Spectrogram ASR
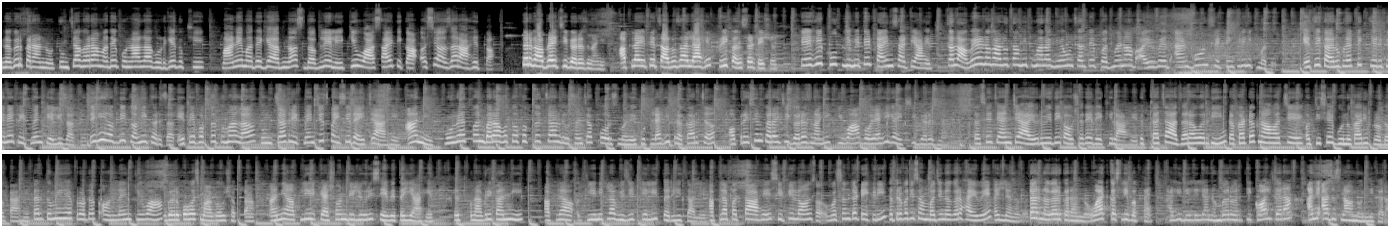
नगरकरांनो तुमच्या घरामध्ये कुणाला गुडघेदुखी मानेमध्ये गॅब नस दबलेली किंवा सायटिका असे आजार आहेत का? तर घाबरायची गरज नाही. आपल्या इथे चालू झाले आहे फ्री कन्सल्टेशन तेही खूप लिमिटेड टाइमसाठी आहेत. चला वेळ न घालवता मी तुम्हाला घेऊन चलते Padmanabh Ayurved and bone fitting क्लिनिकमध्ये. येथे कायरोप्रॅक्टिक थेरपीने ट्रीटमेंट केली जाते. तेही अगदी कमी खर्चात. येथे फक्त तुम्हाला तुमच्या ट्रीटमेंटचेच पैसे द्यायचे आहे. आणि मुळव्यात पण बरा होतो फक्त चार दिवसांच्या कोर्समध्ये कुठल्याही प्रकारचं ऑपरेशन करायची गरज नाही किंवा गोळ्याही घ्यायची गरज नाही. तसेच यांचे आयुर्वेदिक औषधे देखील आहेत. पित्ताच्या आजारावरती टकाटक नावाचे एक अतिशय गुणकारी प्रोडक्ट आहे. तर तुम्ही हे प्रोडक्ट ऑनलाईन किंवा घरपोहोच मागवू शकता आणि आपली कॅश ऑन डिलिव्हरी सेवेतही आहेत. तर नागरिकांनी आपल्या क्लिनिकला व्हिजिट केली तरीही चालेल. आपला पत्ता आहे सिटी लॉन्स वसंत टेकडी छत्रपती संभाजीनगर हायवे अहिल्यानगर. तर नगरकरांनो वाट कसली बघताय? खाली दिलेल्या नंबरवरती कॉल करा आणि आजच नाव नोंदणी करा.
